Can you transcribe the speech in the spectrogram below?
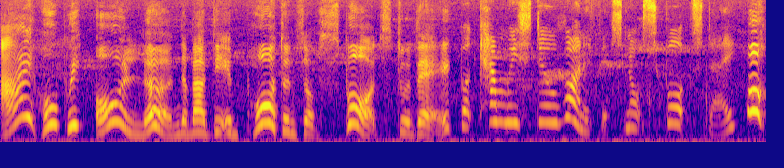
I hope we all learned about the importance of sports today. But can we still run if it's not sports day? Oh,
